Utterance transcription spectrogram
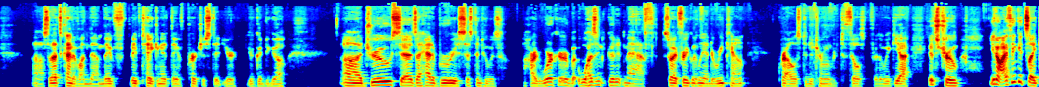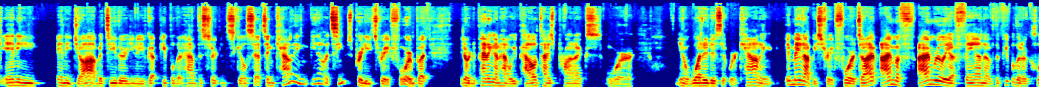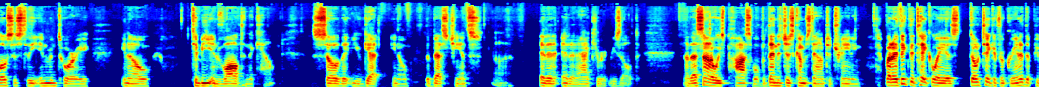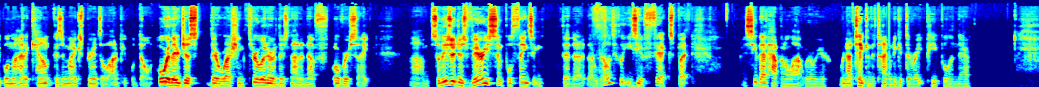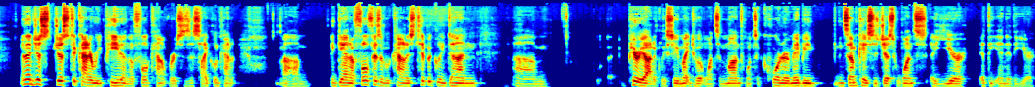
Uh, so that's kind of on them. They've they've taken it they've purchased it you're you're good to go. Uh, drew says i had a brewery assistant who was a hard worker but wasn't good at math so i frequently had to recount Crowlers to determine what to fill for the week. Yeah, it's true. You know, I think it's like any any job. It's either you know you've got people that have the certain skill sets, and counting. You know, it seems pretty straightforward, but you know, depending on how we palletize products or you know what it is that we're counting, it may not be straightforward. So I, I'm a I'm really a fan of the people that are closest to the inventory. You know, to be involved in the count, so that you get you know the best chance uh, at, an, at an accurate result. Now, that's not always possible, but then it just comes down to training. But I think the takeaway is don't take it for granted that people know how to count because in my experience, a lot of people don't, or they're just they're rushing through it, or there's not enough oversight. Um, so these are just very simple things that are, are, relatively easy to fix, but I see that happen a lot where we're we're not taking the time to get the right people in there. And then just just to kind of repeat on the full count versus a cycle count. Um, again, a full physical count is typically done. Um, periodically. So you might do it once a month, once a quarter, maybe in some cases just once a year at the end of the year.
